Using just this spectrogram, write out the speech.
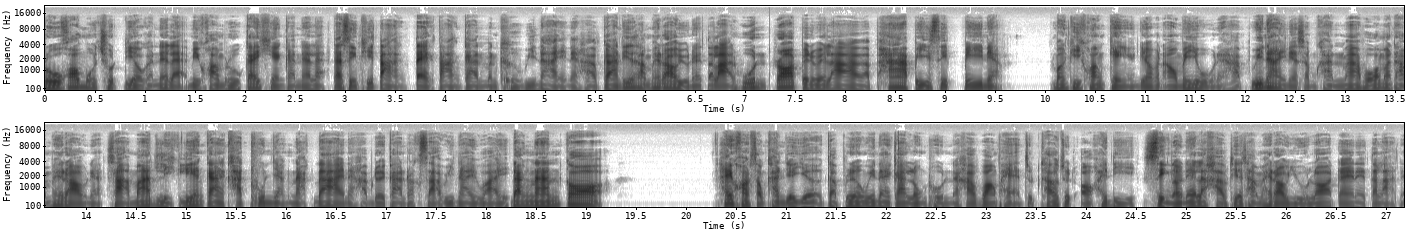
รู้ข้อมูลชุดเดียวกันนี่แหละ มีความรู้ใกล้เคียงกันนี่แหละ แต่สิ่งที่ต่างแตกต่างกันมันคือวินัยนะครับ การที่จะทำให้เราอยู่ในตลาดหุ้นรอดเป็นเวลาแบบ 5 ปี 10 ปีเนี่ยบางทีความเก่งอย่างเดียวมันเอาไม่อยู่นะครับ วินัยเนี่ยสำคัญมากเพราะว่ามันทาให้เราเนี่ยสามารถหลีกเลี่ยงการขาดทุนอย่างหนักได้นะครับ โดยการรักษาวินัยไว้ ดังนั้นก็ให้ความสำคัญเยอะๆ กับเรื่องวินัยการลงทุนนะครับ วางแผนจุดเข้าจุดออกให้ดี สิ่งเหล่านี้แหละครับ ที่จะทำให้เราอยู่รอดได้ในตลาดใน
